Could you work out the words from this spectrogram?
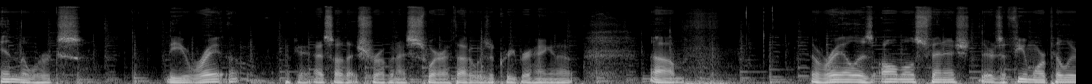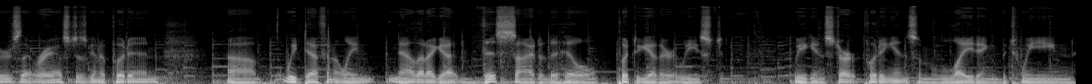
in the works. The rail... Oh, okay, I saw that shrub and I swear I thought it was a creeper hanging out. Um, the rail is almost finished. There's a few more pillars that Reyes is going to put in. Um, we definitely, now that I got this side of the hill put together at least, we can start putting in some lighting between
